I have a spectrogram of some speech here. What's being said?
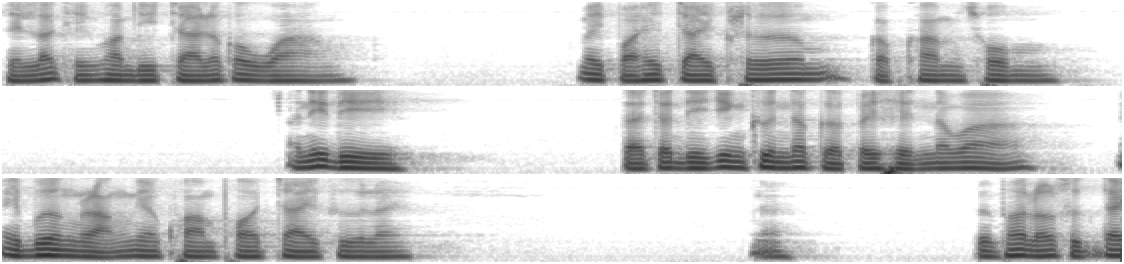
เห็นแล้วเห็นความดีใจแล้วก็วาง ไม่ปล่อยให้ใจเคลิ้มกับคำชม อันนี้ดี แต่จะดียิ่งขึ้นถ้าเกิดไปเห็นนะว่าไอ้เบื้องหลังเนี่ยความพอใจคืออะไรนะเป็นเพราะเราสึกได้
